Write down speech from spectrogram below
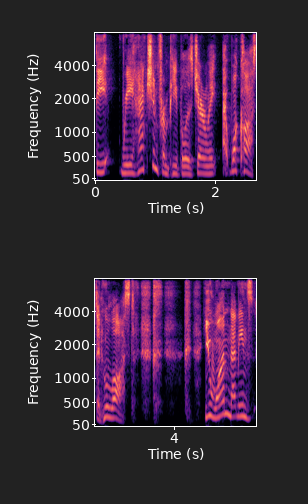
The reaction from people is generally at what cost and who lost? you won, that means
